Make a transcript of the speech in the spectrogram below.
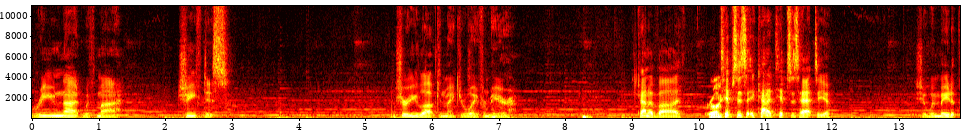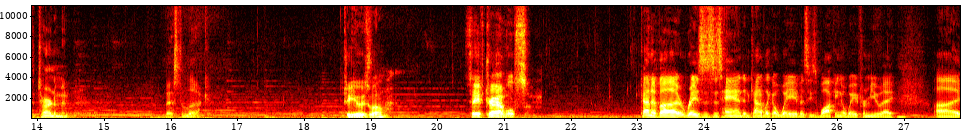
reunite with my chiefess. I'm sure you lot can make your way from here. Kind of uh, Right. tips his it kind of tips his hat to you. Should we meet at the tournament? Best of luck. To you as well. Safe travels. kind of uh, raises his hand and kind of like a wave as he's walking away from you. A uh,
